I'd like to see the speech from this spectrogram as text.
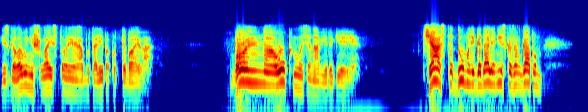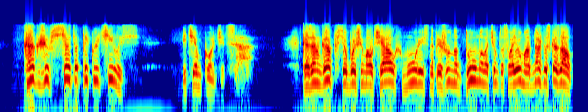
из головы не шла история об Уталипа Куттыбаева. Больно аукнулась она в Едыгее. Часто думали, гадали они с Казангапом, как же все это приключилось и чем кончится? Казангаб все больше молчал, хмурясь, напряженно думал о чем-то своем, а однажды сказал,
